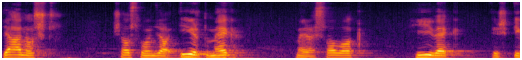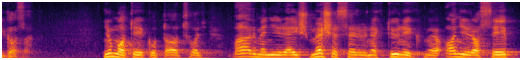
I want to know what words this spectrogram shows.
Jánost, és azt mondja, írd meg, mert a szavak hívek és igazak. Nyomatékot ad, hogy bármennyire is meseszerűnek tűnik, mert annyira szép,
